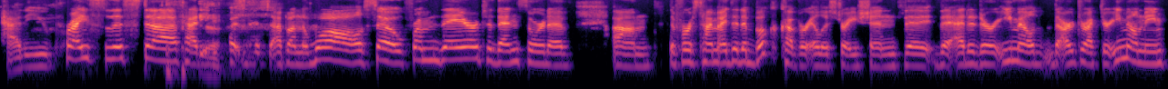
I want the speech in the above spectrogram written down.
how do you price this stuff? How do you put this up on the wall? So from there to then sort of um, the first time i did a book cover illustration the the editor emailed the art director emailed me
